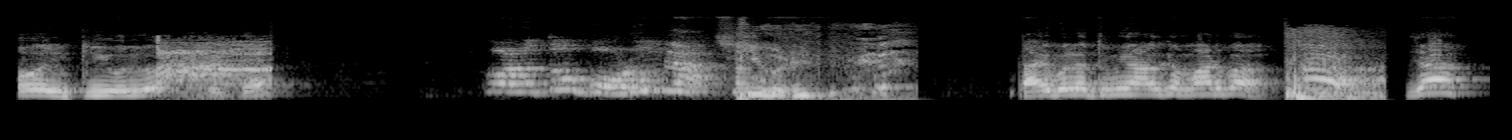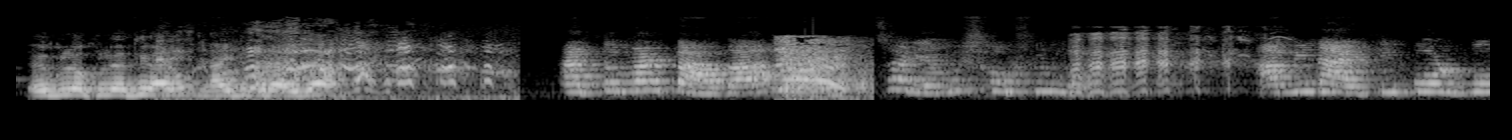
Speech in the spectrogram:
ওই কি হলো? এটা? তো গরম লাগছে। তাই বলে তুমি আমাকে মারবা? যা এগুলো খুলে দিয়ে আয়, নাইটি পরে যা। আর তোমার বাবা? সরি আমার শ্বশুর আমি নাইটি পরবো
